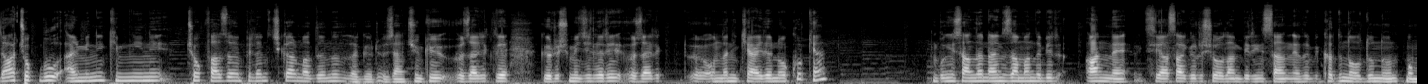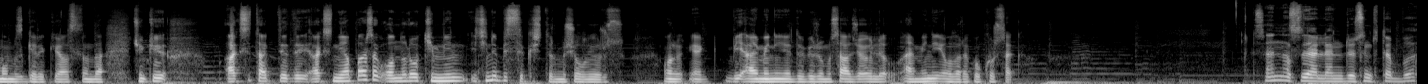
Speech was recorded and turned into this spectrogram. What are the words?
daha çok bu Ermeni kimliğini çok fazla ön plana çıkarmadığını da görüyoruz. Yani çünkü özellikle görüşmecileri özellikle e, onların hikayelerini okurken bu insanların aynı zamanda bir anne, siyasal görüşü olan bir insan ya da bir kadın olduğunu unutmamamız gerekiyor aslında. Çünkü aksi takdirde aksini yaparsak onları o kimliğin içine biz sıkıştırmış oluyoruz. Onu yani bir Ermeni ya da bir Rum'u sadece öyle Ermeni olarak okursak. Sen nasıl değerlendiriyorsun kitabı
